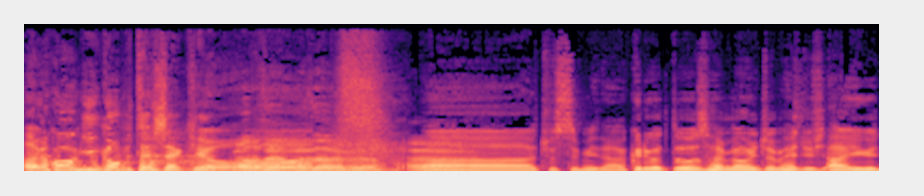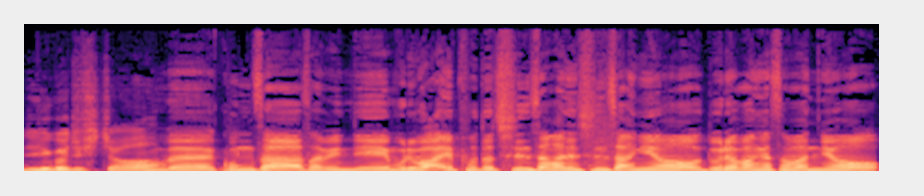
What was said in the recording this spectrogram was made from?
아, 꼭 이거부터 시작해요. 맞아요, 맞아요, 맞아요. 아, 좋습니다. 그리고 또 설명을 좀 해주시, 아, 이거, 읽어주시죠. 네, 0432님, 우리 와이프도 진상 아닌 진상이요. 노래방에서만요,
